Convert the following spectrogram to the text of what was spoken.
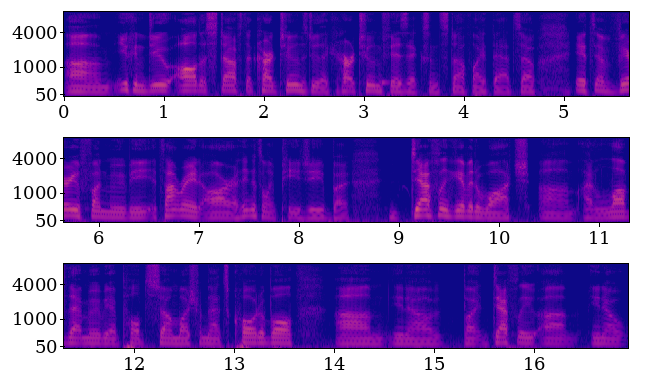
um, you can do all the stuff that cartoons do, like cartoon physics and stuff like that. So it's a very fun movie. It's not rated R. I think it's only PG, but definitely give it a watch. Um, I love that movie. I pulled so much from that. It's quotable, um, you know, but definitely, um, you know,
